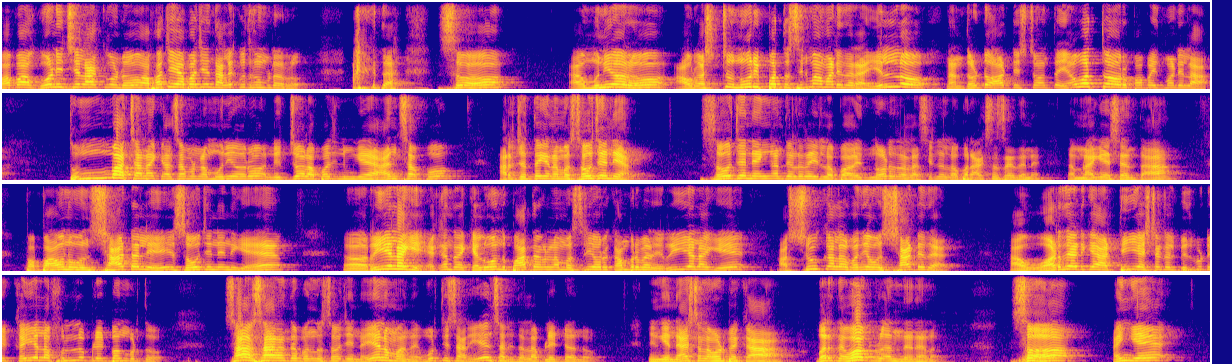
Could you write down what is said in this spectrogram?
ಪಾಪ ಗೋಣಿ ಚೀಲ ಹಾಕ್ಕೊಂಡು ಅಪಾಜಿ ಅಪಾಜಿ ಅಂತ ಅಲ್ಲೇ ಕೂತ್ಕೊಂಡ್ಬಿಡೋರು. ಆಯಿತಾ? ಸೊ ಆ ಮುನಿಯವರು ಅವ್ರು ಅಷ್ಟು ನೂರಿಪ್ಪತ್ತು ಸಿನಿಮಾ ಮಾಡಿದ್ದಾರೆ. ಎಲ್ಲೋ ನಾನು ದೊಡ್ಡ ಆರ್ಟಿಸ್ಟು ಅಂತ ಯಾವತ್ತೂ ಅವರು ಪಾಪ ಇದು ಮಾಡಿಲ್ಲ. ತುಂಬ ಚೆನ್ನಾಗಿ ಕೆಲಸ ಮಾಡಿ ನಮ್ಮ ಮುನಿಯವರು ನಿಜವಾಗ್ಲೂ ಅಪ್ಪಾಜಿ ನಿಮಗೆ ಆನ್ಸಪ್ಪು ಅದ್ರ ಜೊತೆಗೆ ನಮ್ಮ ಸೌಜನ್ಯ. ಸೌಜನ್ಯ ಹೆಂಗಂತ ಹೇಳಿದ್ರೆ ಇಲ್ಲೊಬ್ಬ ಇದು ನೋಡಿದ್ರಲ್ಲ ಸಿಗ್ನಲ್ ಒಬ್ಬ ರಾಕ್ಷಸ ಇದ್ದಾನೆ ನಮ್ಮ ನಾಗೇಶ್ ಅಂತ. ಪಾಪ ಅವನು ಒಂದು ಶಾರ್ಟಲ್ಲಿ ಸೌಜನ್ಯನಿಗೆ ರಿಯಲಾಗಿ ಯಾಕಂದರೆ ಕೆಲವೊಂದು ಪಾತ್ರಗಳು ನಮ್ಮ ಸ್ತ್ರೀಯವರು ಕಾಂಪ್ರಮೈಸ್ ರಿಯಲಾಗಿ ಆ ಶೂ ಕಲರ್ ಬದಿಯ ಒಂದು ಶಾರ್ಟ್ ಇದೆ. ಆ ಒಡೆದೇಟ್ಗೆ ಆ ಟೀ ಎಸ್ಟೇಟಲ್ಲಿ ಬಿದ್ದುಬಿಟ್ಟು ಕೈಯೆಲ್ಲ ಫುಲ್ಲು ಬ್ಲಡ್ ಬಂದ್ಬಿಡ್ತು. ಸಾರ್ ಸಾರ್ ಅಂತ ಬಂದು ಸೌಜನ್ಯ. ಏನಮ್ಮ ಅಂದೆ? ಮೂರ್ತಿ ಸಾರ್, ಏನು ಸರ್ ಇದೆಲ್ಲ ಬ್ಲಡ್ ಅಂದು? ನಿನಗೆ ನ್ಯಾಷನಲ್ ಓಡಬೇಕಾ ಬರುತ್ತೆ, ಹೋಗಿ ಅಂದೆ ನಾನು. ಸೊ ಹಂಗೆ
